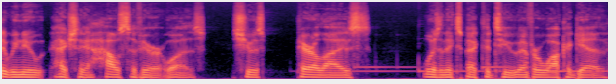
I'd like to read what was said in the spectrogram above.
that we knew actually how severe it was. She was paralyzed, wasn't expected to ever walk again.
